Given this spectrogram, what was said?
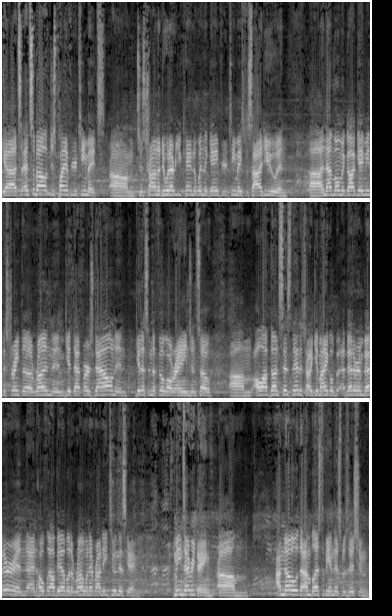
Yeah, it's, it's about just playing for your teammates, um, just trying to do whatever you can to win the game for your teammates beside you, and uh, in that moment, God gave me the strength to run and get that first down and get us in the field goal range. And so, um, all I've done since then is try to get my ankle better and better, and, and hopefully, I'll be able to run whenever I need to in this game. It means everything. Um, I know that I'm blessed to be in this position,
